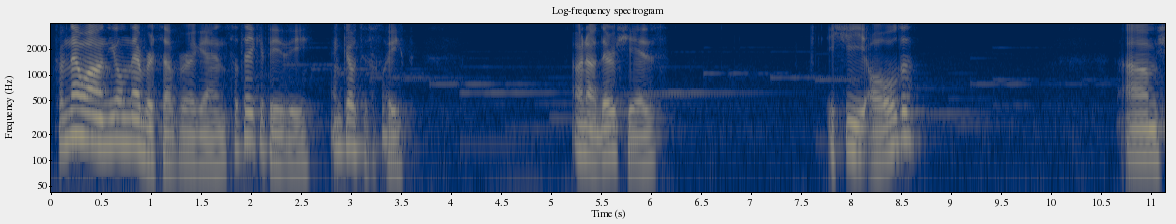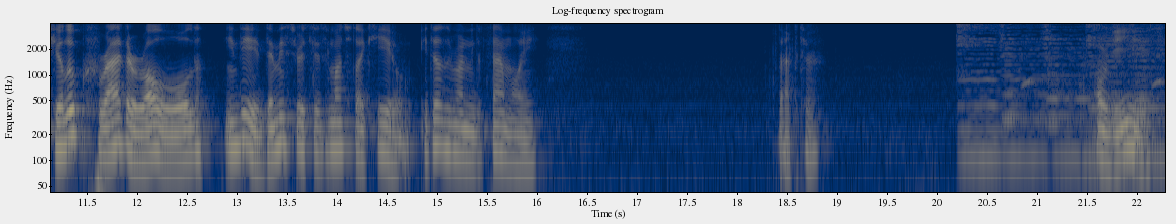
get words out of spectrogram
From now on, you'll never suffer again, so take it easy and go to sleep. Oh no, there she is. Is she old? Um, she look rather old. Indeed, the mistress is much like you. It doesn't run in the family. Doctor. Oh, jeez.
